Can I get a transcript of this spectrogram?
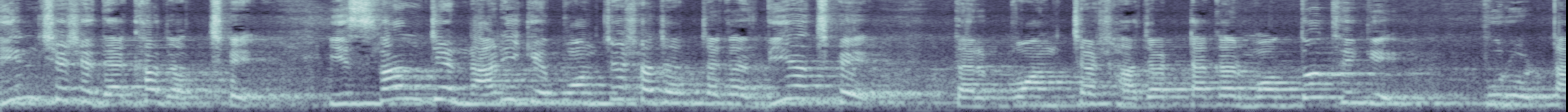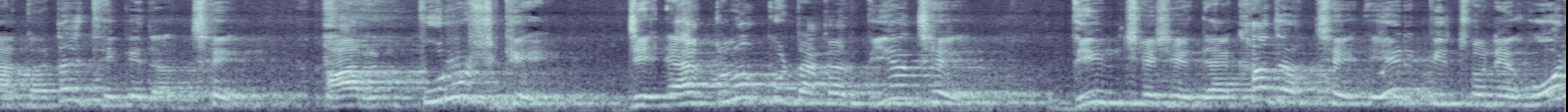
দিন শেষে দেখা যাচ্ছে, ইসলাম যে নারীকে পঞ্চাশ হাজার টাকা দিয়েছে, তার পঞ্চাশ হাজার টাকার মধ্য থেকে পুরো টাকাটাই থেকে যাচ্ছে। আর পুরুষকে যে এক লক্ষ টাকা দিয়েছে দিন শেষে দেখা যাচ্ছে এর পিছনে, ওর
